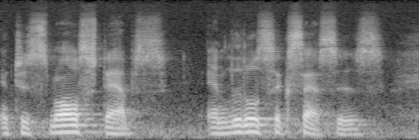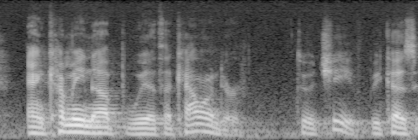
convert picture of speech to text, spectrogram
into small steps and little successes, and coming up with a calendar to achieve, because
